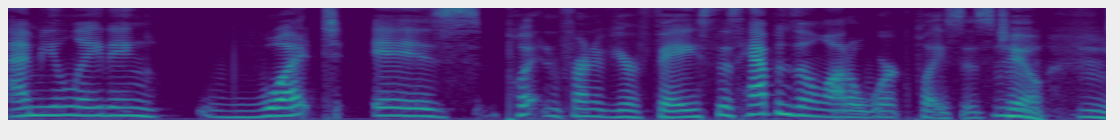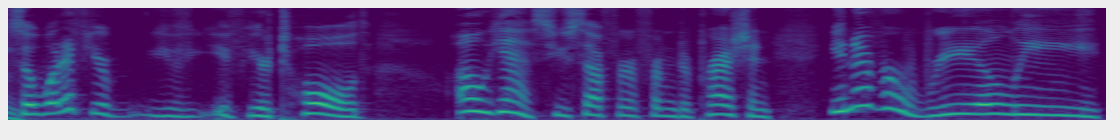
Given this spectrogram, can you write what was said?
emulating what is put in front of your face? This happens in a lot of workplaces too. Mm, So what if you're you, if you're told, "Oh yes, you suffer from depression," you never really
